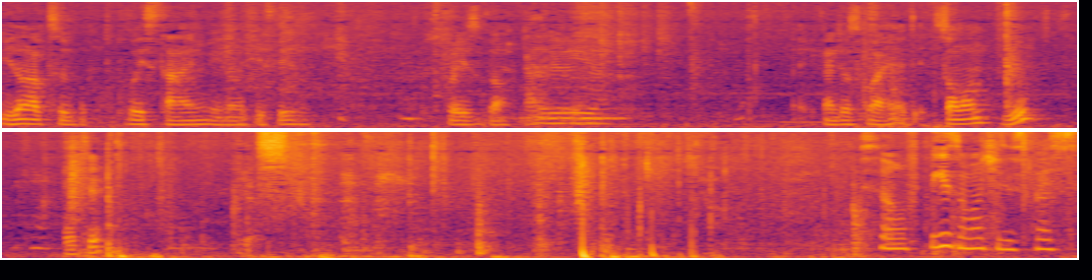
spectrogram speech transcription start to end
You don't have to waste time, you know, if you feel. Praise God. Hallelujah. You can just go ahead. Someone? You? Okay. Yes. So, based on what you discussed,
